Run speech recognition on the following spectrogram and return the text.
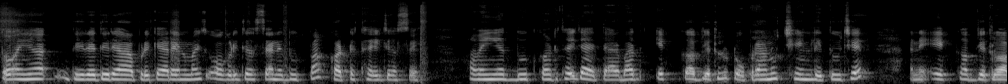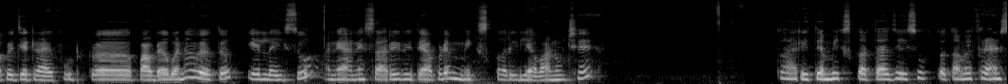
તો અહીંયા ધીરે ધીરે આપણી કેરેલમાં જ ઓગળી જશે અને દૂધ પણ કટ થઈ જશે. હવે અહીંયા દૂધ કટ થઈ જાય ત્યારબાદ એક કપ જેટલું ટોપરાનું છીણ લીધું છે અને એક કપ જેટલો આપણે જે ડ્રાયફ્રૂટ પાવડર બનાવ્યો હતો એ લઈશું અને આને સારી રીતે આપણે મિક્સ કરી લેવાનું છે. તો આ રીતે મિક્સ કરતા જઈશું. તો તમે ફ્રેન્ડ્સ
